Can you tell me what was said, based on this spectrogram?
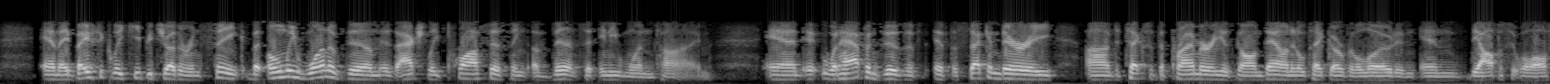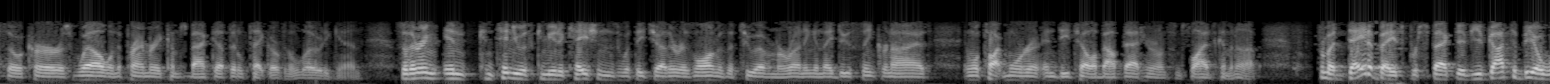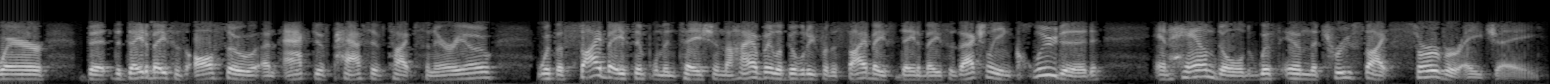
and they basically keep each other in sync, but only one of them is actually processing events at any one time. And it, what happens is if, if the secondary uh, detects that the primary has gone down, it'll take over the load, and, and the opposite will also occur as well. When the primary comes back up, it'll take over the load again. So they're in, in continuous communications with each other as long as the two of them are running, and they do synchronize. And we'll talk more in detail about that here on some slides coming up. From a database perspective, you've got to be aware that the database is also an active passive type scenario with a Sybase implementation, the high availability for the Sybase database is actually included and handled within the TrueSight server HA.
